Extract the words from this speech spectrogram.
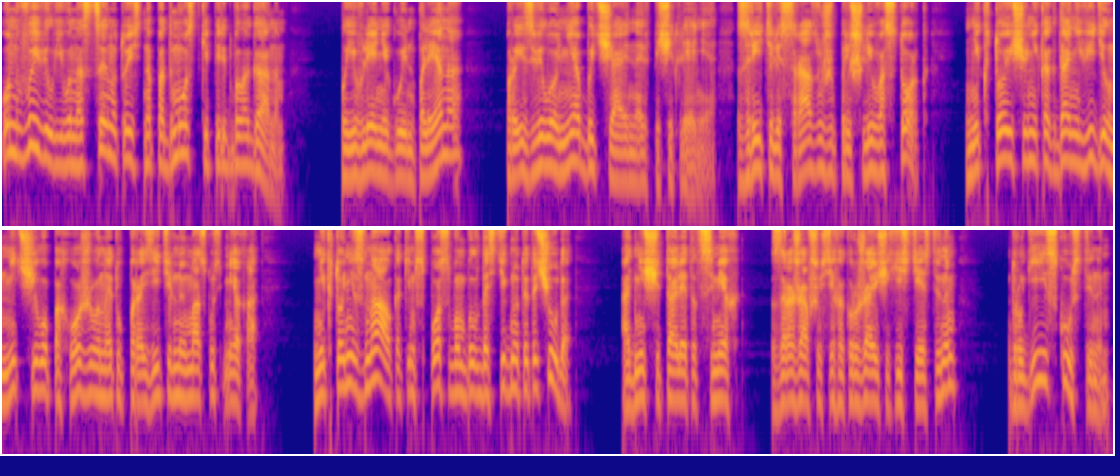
он вывел его на сцену, то есть на подмостке перед балаганом. Появление Гуинплена произвело необычайное впечатление. Зрители сразу же пришли в восторг. Никто еще никогда не видел ничего похожего на эту поразительную маску смеха. Никто не знал, каким способом был достигнут это чудо. Одни считали этот смех, заражавший всех окружающих, естественным, другие — искусственным.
